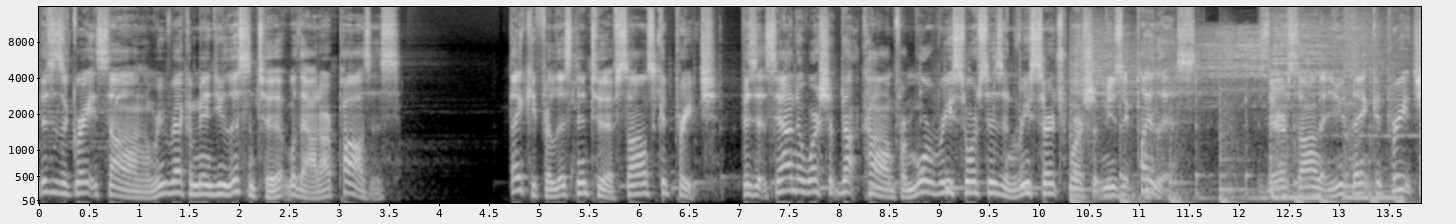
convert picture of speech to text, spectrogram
This is a great song, and we recommend you listen to it without our pauses. Thank you for listening to If Songs Could Preach. Visit soundinworship.com for more resources and research worship music playlists. Is there a song that you think could preach?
